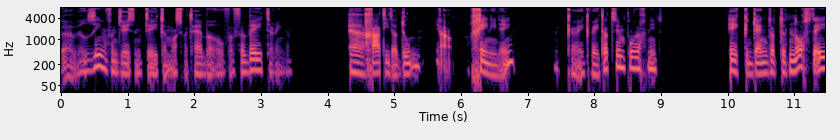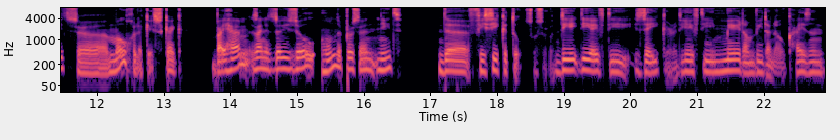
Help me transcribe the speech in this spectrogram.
uh, wil zien van Jason Tatum als we het hebben over verbeteringen. gaat hij dat doen? Ja, geen idee. Ik, ik weet dat simpelweg niet. Ik denk dat het nog steeds mogelijk is. Kijk, bij hem zijn het sowieso 100% niet de fysieke tools of zo. Die, die heeft hij zeker. Die heeft hij meer dan wie dan ook. Hij is een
